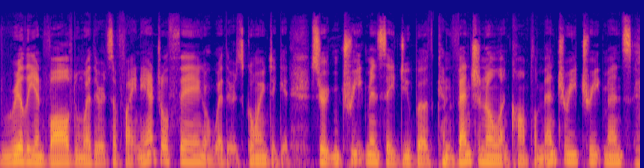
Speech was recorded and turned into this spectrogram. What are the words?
really involved in whether it's a financial thing or whether it's going to get certain treatments. They do both conventional and complementary treatments. Mm.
